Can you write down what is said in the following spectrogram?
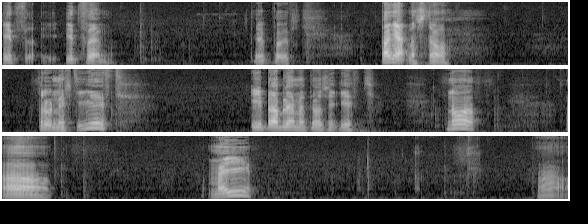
и, и ценно. То, то есть, понятно, что трудности есть, и проблемы тоже есть, но а, мои а,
